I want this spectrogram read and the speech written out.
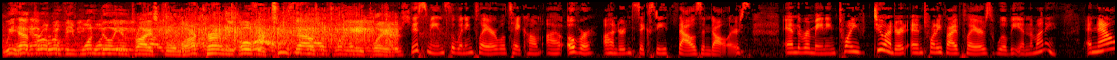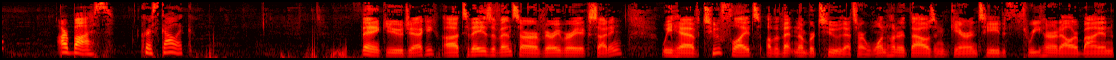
We have broken the 1 million prize pool mark, currently over 2,028 players. This means the winning player will take home uh, over $160,000. And the remaining 20, 225 players will be in the money. And now, our boss, Chris Gawlik. Thank you, Jackie. Uh, today's events are very, very exciting. We have two flights of event number two. That's our 100,000 guaranteed $300 buy-in,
